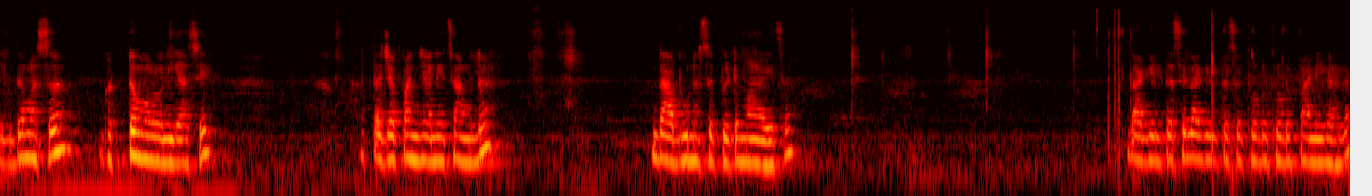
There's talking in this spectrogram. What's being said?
एकदम असं घट्ट मळून घ्या असे. हाताच्या पंजाने चांगलं दाबून असं पीठ मळायचं. लागेल तसं लागेल तसं थोडं थोडं पाणी घाला.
